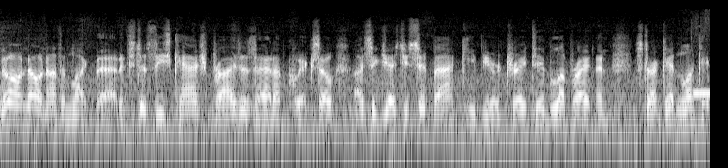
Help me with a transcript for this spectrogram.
No, no, nothing like that. It's just these cash prizes add up quick. So I suggest you sit back, keep your tray table upright, and start getting lucky.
